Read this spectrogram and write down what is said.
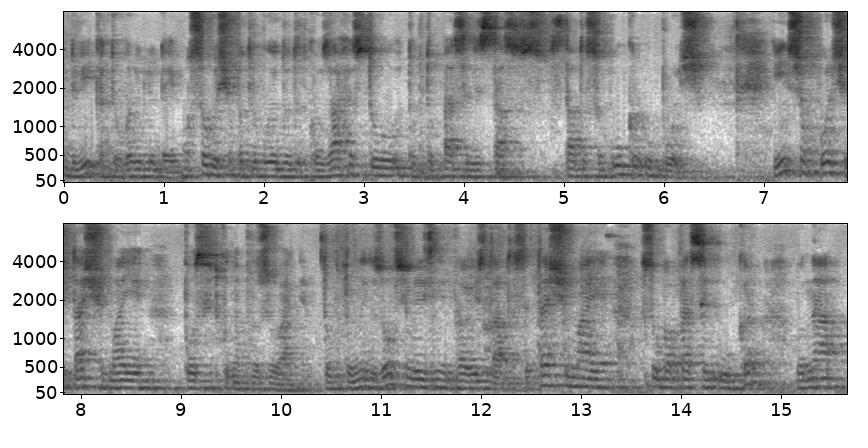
дві категорії людей: особи, що потребують додаткового захисту, тобто перше зі статус- статусом Укр у Польщі. Інша в Польщі та, що має посвідку на проживання. Тобто в них зовсім різні праві статуси. Та, що має особа песен Укр, вона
